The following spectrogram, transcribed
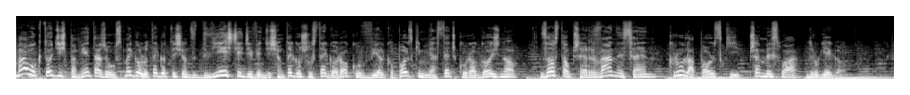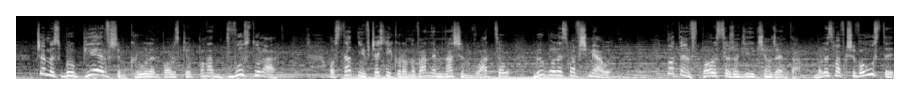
Mało kto dziś pamięta, że 8 lutego 1296 roku w wielkopolskim miasteczku Rogoźno został przerwany sen króla Polski Przemysła II. Przemysł był pierwszym królem Polski od ponad 200 lat. Ostatnim wcześniej koronowanym naszym władcą był Bolesław Śmiały. Potem w Polsce rządzili książęta. Bolesław Krzywousty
